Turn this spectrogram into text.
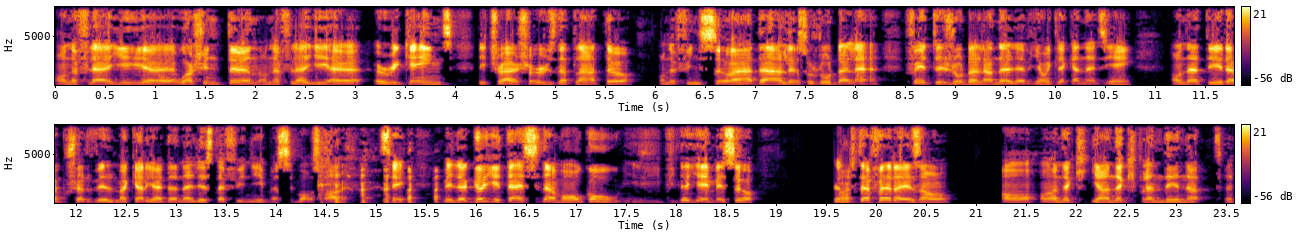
On a flyé euh, Washington, on a flyé euh, Hurricanes, les Trashers d'Atlanta. On a fini ça à Dallas au jour de l'an. Fêté le jour de l'an dans l'avion avec le Canadien. On a atterri à Boucherville. Ma carrière d'analyste a fini. Merci, bonsoir. mais le gars, il était assis dans mon cours. Puis là, il aimait ça. Tu as tout à fait raison. On, a, il y en a qui prennent des notes.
